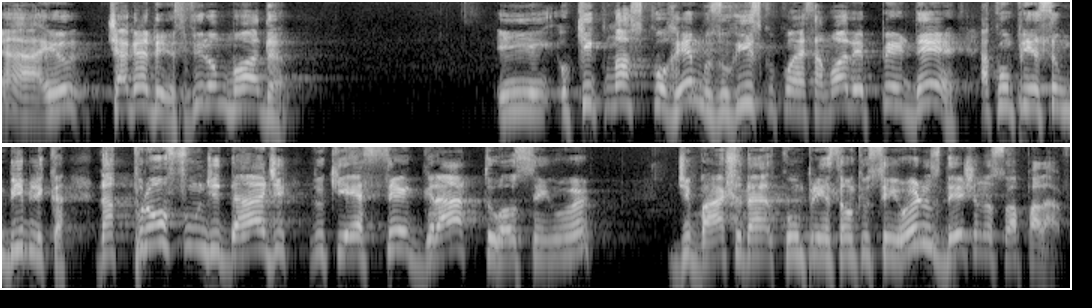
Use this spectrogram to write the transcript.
Ah, eu te agradeço. Virou moda. E o que nós corremos o risco com essa moda é perder a compreensão bíblica da profundidade do que é ser grato ao Senhor, debaixo da compreensão que o Senhor nos deixa na Sua palavra.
